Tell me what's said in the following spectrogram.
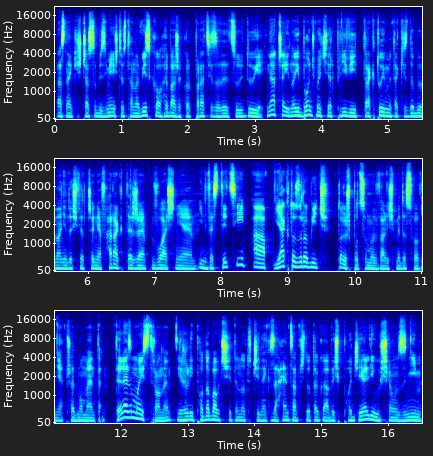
raz na jakiś czas sobie zmienić to stanowisko, chyba że korporacja zadecyduje inaczej. No i bądźmy cierpliwi, traktujmy takie zdobywanie doświadczenia w charakterze właśnie inwestycji. A jak to zrobić, to już podsumowywaliśmy dosłownie przed momentem. Tyle z mojej strony. Jeżeli podobał Ci się ten odcinek, zachęcam Cię do tego, abyś podzielił się z nim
